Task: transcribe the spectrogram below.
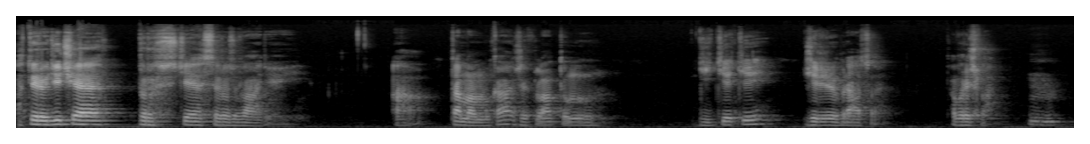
a ty rodiče prostě se rozvádějí. A ta mamka řekla tomu dítěti, že jde do práce. A odešla. Mm.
